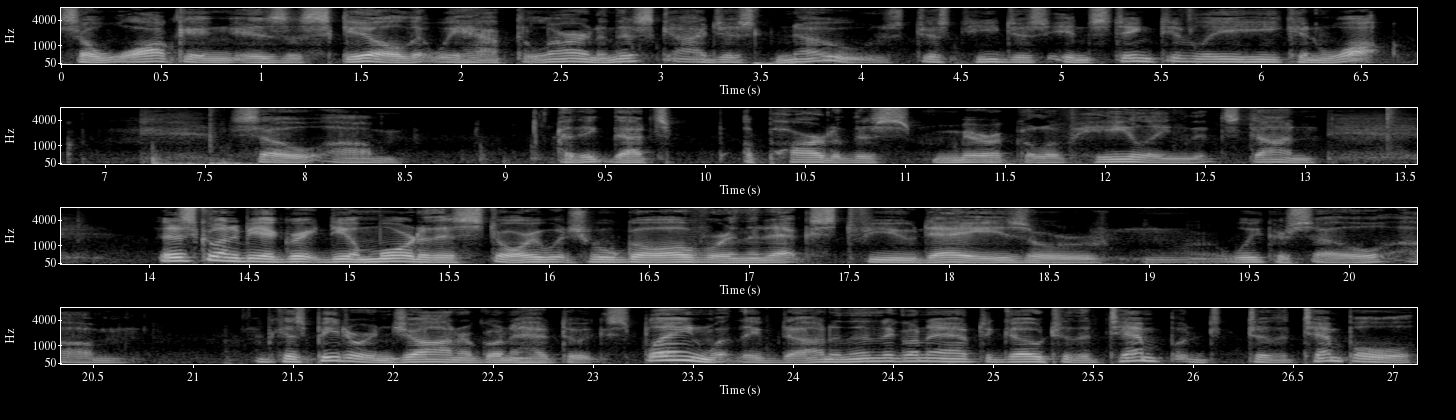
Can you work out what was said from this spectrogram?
So walking is a skill that we have to learn, and this guy just knows. Just he just instinctively he can walk. So um, I think that's a part of this miracle of healing that's done. There's going to be a great deal more to this story, which we'll go over in the next few days or week or so, um, because Peter and John are going to have to explain what they've done, and then they're going to have to go to the temple to the temple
